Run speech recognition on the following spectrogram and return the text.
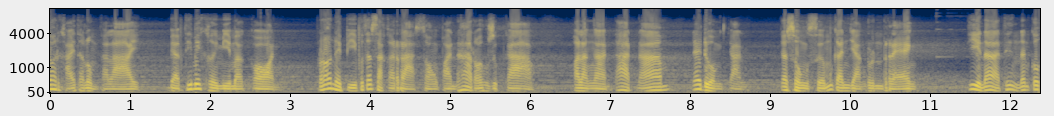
ยอดขายถล่มทลาย แบบที่ไม่เคยมีมาก่อน เพราะในปีพุทธศักราช 2569 พลังงานธาตุน้ำและดวงจันทร์จะส่งเสริมกันอย่างรุนแรง ที่น่าทึ่งนั่นก็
